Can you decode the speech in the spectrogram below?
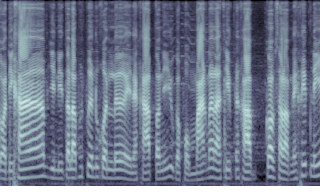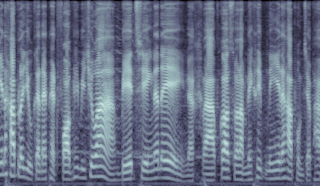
สวัสดีครับ ยินดีต้อนรับเพื่อนๆทุกคนเลยนะครับ ตอนนี้อยู่กับผมมาร์คนาราทิพย์นะครับ ก็สำหรับในคลิปนี้นะครับ เราอยู่กันในแพลตฟอร์มที่มีชื่อว่าเบสเชงนั่นเองนะครับ ก็สำหรับในคลิปนี้นะครับ ผมจะพา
